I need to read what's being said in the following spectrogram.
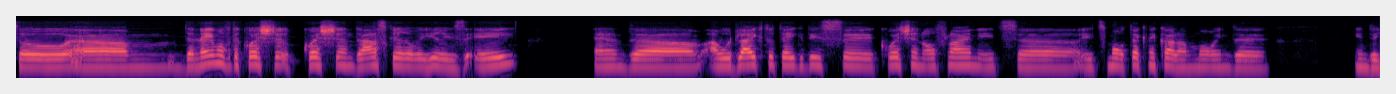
So um, the name of the question, question, the asker over here is A. And uh, I would like to take this uh, question offline. It's uh, it's more technical. I'm more in the in the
